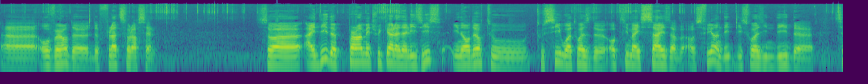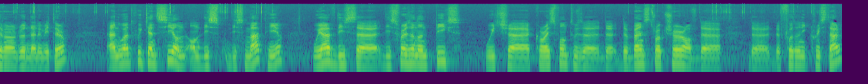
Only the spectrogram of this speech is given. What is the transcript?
uh, over the, the flat solar cell. So uh, I did a parametrical analysis in order to, to see what was the optimized size of, of sphere, and this was indeed uh, 700 nanometer. And what we can see on, on this, this map here, we have this, uh, these resonant peaks which correspond to the, the, the, band structure of the, the, the photonic crystal.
